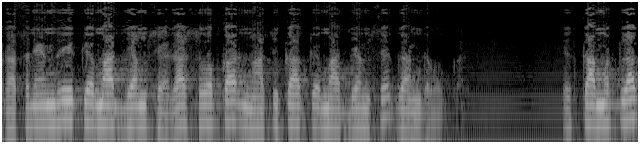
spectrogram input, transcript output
रसनेन्द्रिय के माध्यम से, रस होकर, नासिका के माध्यम से गंध होकर। इसका मतलब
